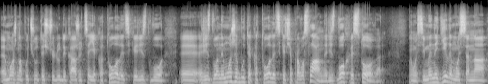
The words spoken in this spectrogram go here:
е, можна почути, що люди кажуть, це є католицьке Різдво. Е, Різдво не може бути католицьке чи православне, Різдво Христове. Ось і ми не ділимося на,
